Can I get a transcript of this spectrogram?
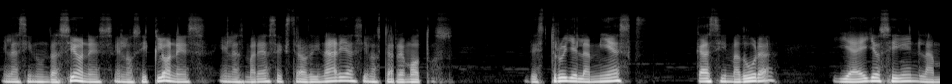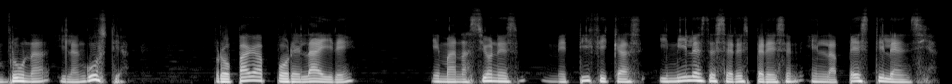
en las inundaciones, en los ciclones, en las mareas extraordinarias y en los terremotos. Destruye la mies casi madura, y a ellos siguen la hambruna y la angustia. Propaga por el aire emanaciones metíficas y miles de seres perecen en la pestilencia.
